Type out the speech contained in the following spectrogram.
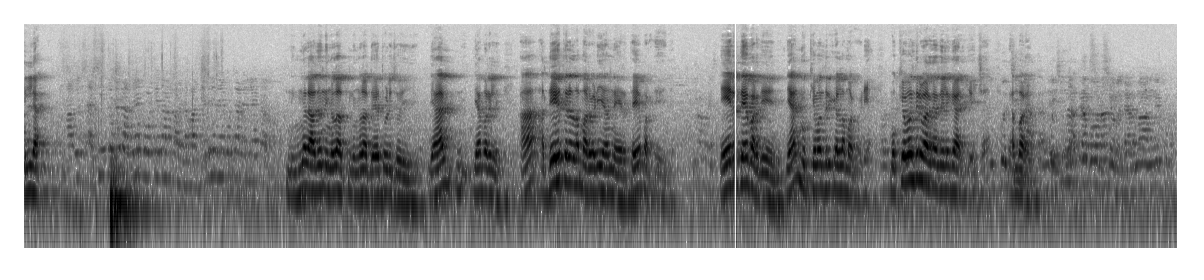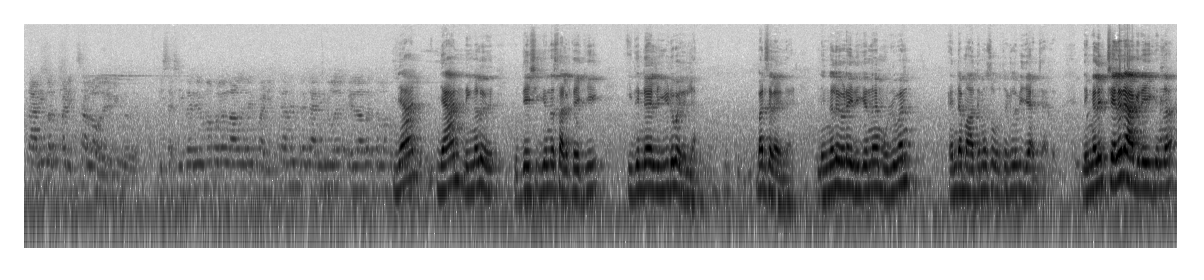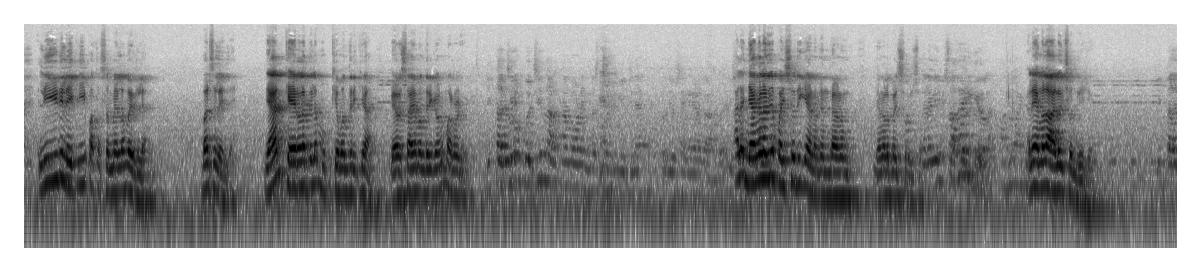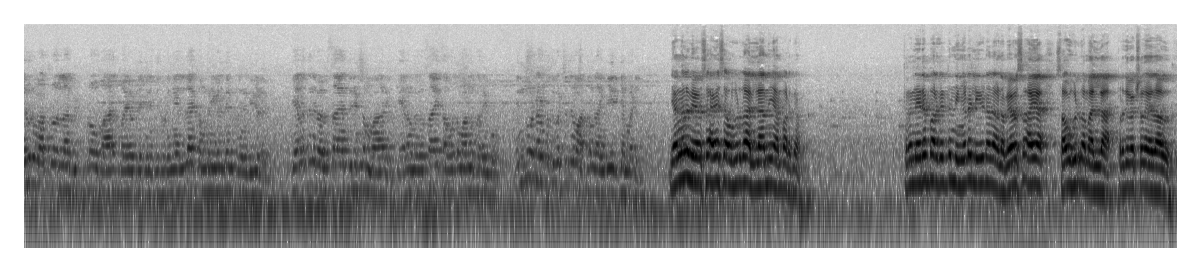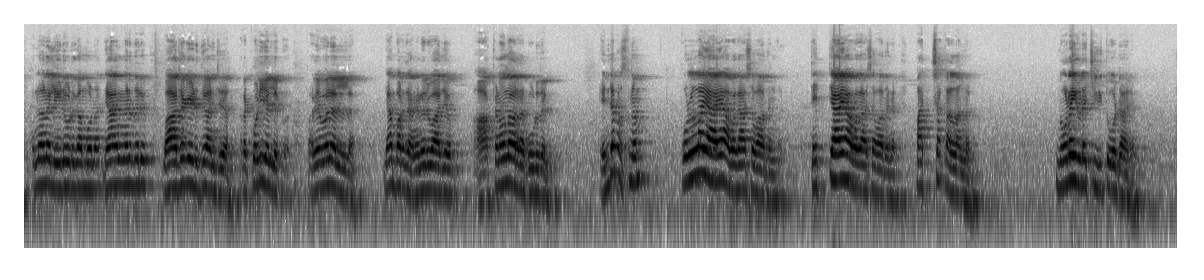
ഇല്ല. നിങ്ങളത് നിങ്ങൾ നിങ്ങൾ അദ്ദേഹത്തോട് ചോദിക്കും. ഞാൻ ഞാൻ പറയില്ലേ ആ അദ്ദേഹത്തിനുള്ള മറുപടി ഞാൻ നേരത്തെ പറഞ്ഞു കഴിഞ്ഞു നേരത്തെ പറഞ്ഞു കഴിഞ്ഞു ഞാൻ മുഖ്യമന്ത്രിക്കുള്ള മറുപടിയാണ് മുഖ്യമന്ത്രി പറഞ്ഞ എന്തെങ്കിലും കാര്യം ചോദിച്ചാൽ ഞാൻ പറയാം. ഞാൻ ഞാൻ നിങ്ങൾ ഉദ്ദേശിക്കുന്ന സ്ഥലത്തേക്ക് ഇതിന്റെ ലീഡ് വരില്ല. മനസ്സിലായില്ലേ? നിങ്ങളിവിടെ ഇരിക്കുന്ന മുഴുവൻ എന്റെ മാധ്യമ സുഹൃത്തുക്കൾ വിചാരിച്ചാൽ നിങ്ങളിൽ ചിലരാഗ്രഹിക്കുന്ന ലീഡിലേക്ക് ഈ പത്രസമ്മേളനം വരില്ല. മനസ്സിലായില്ലേ? ഞാൻ കേരളത്തിലെ മുഖ്യമന്ത്രിക്ക് വ്യവസായ മന്ത്രിക്കാണ് മറുപടി അല്ല ഞങ്ങളത് പരിശോധിക്കുകയാണ്. അതെന്താണെന്ന് ഞങ്ങൾ പരിശോധിച്ചു അല്ല ഞങ്ങൾ ആലോചിച്ചുകൊണ്ടിരിക്കുന്നു തരൂർ മാത്രമല്ല വിപ്രോ ഭാരത് ബയോടെക് തുടങ്ങിയ എല്ലാ കമ്പനികളുടെയും പ്രതിനിധികൾ കേരളത്തിന്റെ വ്യവസായ അന്തരീക്ഷം മാറി. കേരളം വ്യവസായ സൗഹൃദമാണെന്ന് പറയുമ്പോൾ എന്തുകൊണ്ടാണ് പ്രതിപക്ഷത്തിന് മാത്രം അംഗീകരിക്കാൻ മടി? ഞങ്ങൾ വ്യവസായ സൗഹൃദം അല്ല എന്ന് ഞാൻ പറഞ്ഞു? ഇത്ര നേരം പറഞ്ഞിട്ട് നിങ്ങളുടെ ലീഡ് അതാണ്. വ്യവസായ സൗഹൃദമല്ല പ്രതിപക്ഷ നേതാവ്. എന്നാണ് ലീഡ് കൊടുക്കാൻ പോകുന്നത് ഞാൻ അങ്ങനത്തെ ഒരു വാചകം എടുത്ത് കാണിച്ചത്. റെക്കോർഡ് ചെയ്യല്ലേ ഇപ്പോൾ പഴയ പോലെ അല്ലല്ലോ. ഞാൻ പറഞ്ഞു അങ്ങനെ ഒരു വാചകം? ആക്കണമെന്ന് പറഞ്ഞ കൂടുതൽ. എന്റെ പ്രശ്നം പൊള്ളയായ അവകാശവാദങ്ങൾ തെറ്റായ അവകാശവാദങ്ങൾ പച്ചക്കള്ളങ്ങൾ. നുണയുടെ ചീട്ടുകൊട്ടാരം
